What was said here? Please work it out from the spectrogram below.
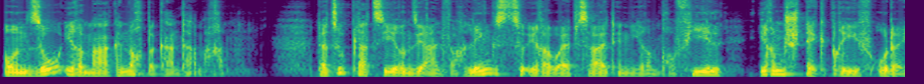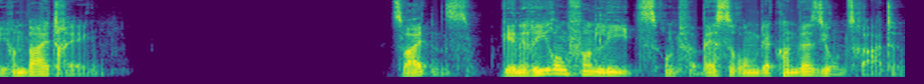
und so Ihre Marke noch bekannter machen. Dazu platzieren Sie einfach Links zu Ihrer Website in Ihrem Profil, Ihrem Steckbrief oder Ihren Beiträgen. Zweitens. Generierung von Leads und Verbesserung der Konversionsrate.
